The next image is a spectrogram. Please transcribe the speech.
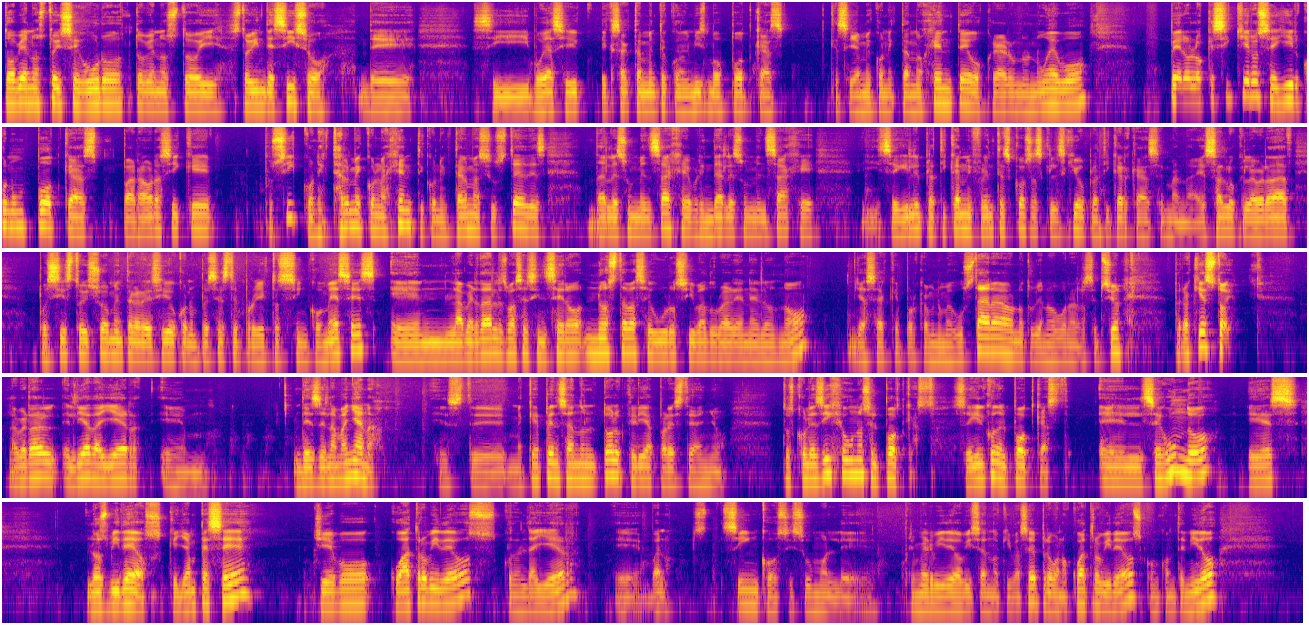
Todavía no estoy seguro, todavía no estoy, estoy indeciso de si voy a seguir exactamente con el mismo podcast que se llame Conectando Gente o crear uno nuevo. Pero lo que sí quiero seguir con un podcast para ahora sí que, pues sí, conectarme con la gente, conectarme hacia ustedes, darles un mensaje, brindarles un mensaje y seguirle platicando diferentes cosas que les quiero platicar cada semana. Es algo que la verdad, pues sí estoy sumamente agradecido cuando empecé este proyecto hace cinco meses. En la verdad, les voy a ser sincero, no estaba seguro si iba a durar en él o no, ya sea que porque a mí no me gustara o no tuviera una buena recepción. Pero aquí estoy. La verdad, el día de ayer, em, desde la mañana, este, me quedé pensando en todo lo que quería para este año. Entonces, como les dije, uno es el podcast, seguir con el podcast. El segundo es los videos, que ya empecé. Llevo cuatro videos con el de ayer. Eh, bueno, cinco si sumo el primer video avisando que iba a ser, pero bueno, cuatro videos con contenido.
